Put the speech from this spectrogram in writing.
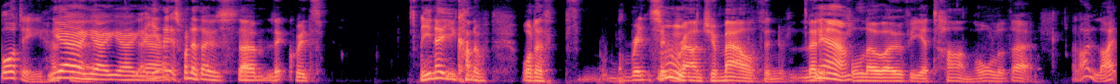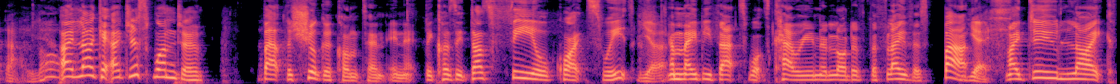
body. hasn't Mm. Yeah, it? yeah, yeah, You yeah. know, it's one of those um, liquids. You know, you kind of want to rinse it around your mouth and let Mm. Yeah. it flow over your tongue. All of that, and I like that a lot. I like it. I just wonder about the sugar content in it because it does feel quite sweet. Yeah. And maybe that's what's carrying a lot of the flavors. But Yes. I do like,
